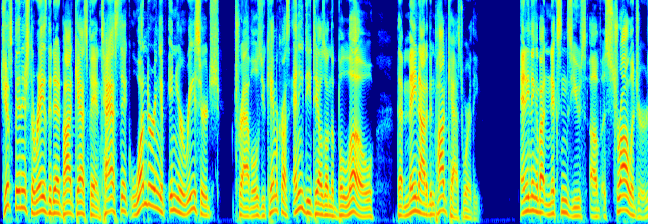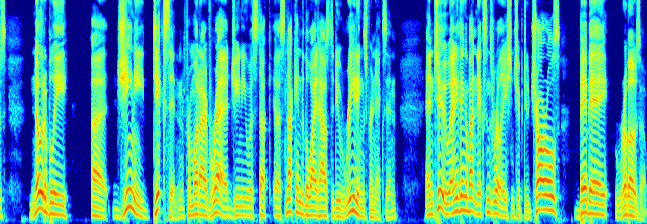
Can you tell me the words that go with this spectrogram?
just finished the Raise the Dead podcast. Fantastic. Wondering if in your research travels you came across any details on the below that may not have been podcast worthy. Anything about Nixon's use of astrologers, notably uh, Jeane Dixon. From what I've read, Jeane was stuck uh, snuck into the White House to do readings for Nixon. And two, anything about Nixon's relationship to Charles Bebe Rebozo.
